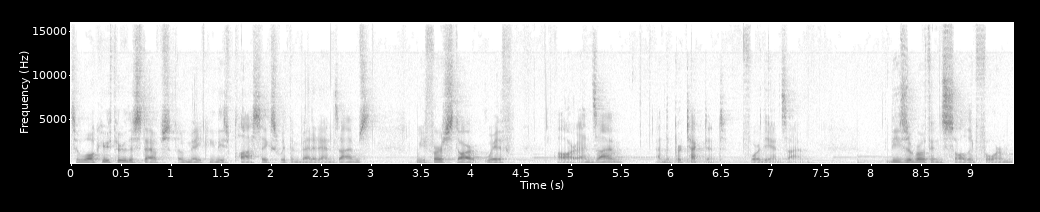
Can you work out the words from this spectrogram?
To walk you through the steps of making these plastics with embedded enzymes, we first start with our enzyme and the protectant for the enzyme. These are both in solid form,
